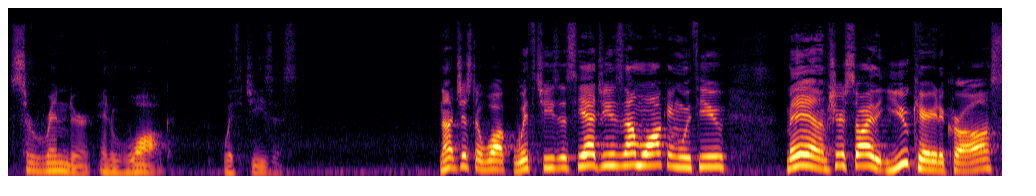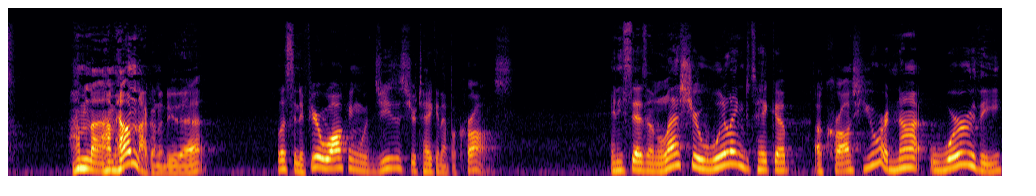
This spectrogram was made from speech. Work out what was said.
surrender and walk with Jesus. Not just a walk with Jesus. Yeah, Jesus, I'm walking with you. Man, I'm sure sorry that you carried a cross. I'm not, I'm, I'm not going to do that. Listen, if you're walking with Jesus, you're taking up a cross. And he says, unless you're willing to take up a cross, you are not worthy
